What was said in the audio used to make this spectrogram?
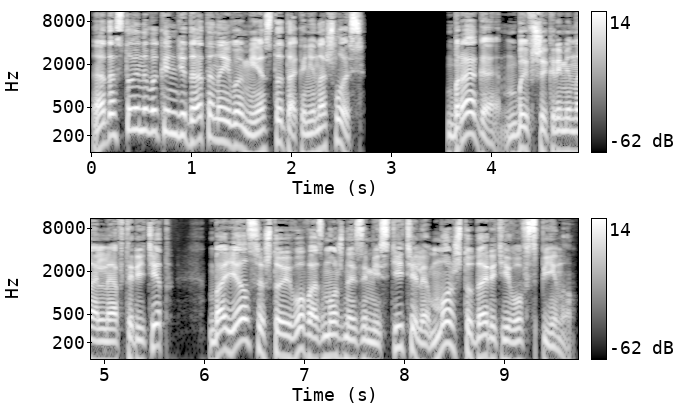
а достойного кандидата на его место так и не нашлось. Брага, бывший криминальный авторитет, Боялся, что его возможный заместитель может ударить его в спину.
